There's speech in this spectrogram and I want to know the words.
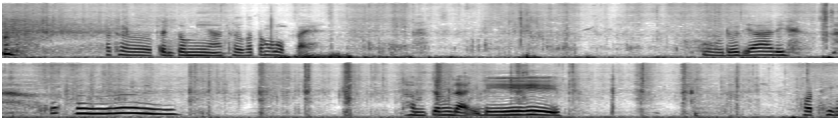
อืมเพราะเธอเป็นตัวเมีย เธอก็ต้องหลบไป โอ้ดูหญ้าดิทำจังไดดี พอทิ้ง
